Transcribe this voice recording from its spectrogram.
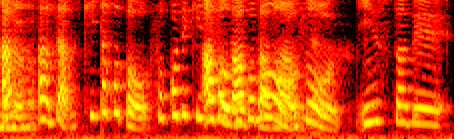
あ あじゃあ聞いたことそこで聞いたこことあったんだのそうインスタで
